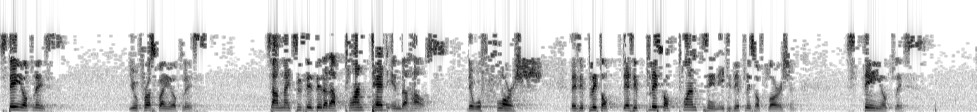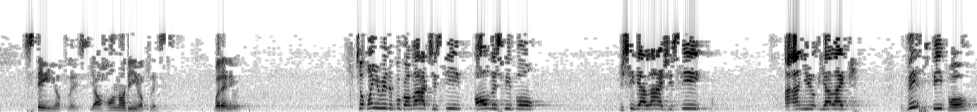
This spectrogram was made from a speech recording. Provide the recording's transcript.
Stay in your place. You'll prosper in your place. Psalm 92 says, They that are planted in the house, they will flourish. There's a place of, there's a place of planting. It is a place of flourishing. Stay in your place. Stay in your place. You're honored in your place. But anyway. So when you read the book of Acts, you see all these people, you see their lives, you see, and you, you're like, these people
